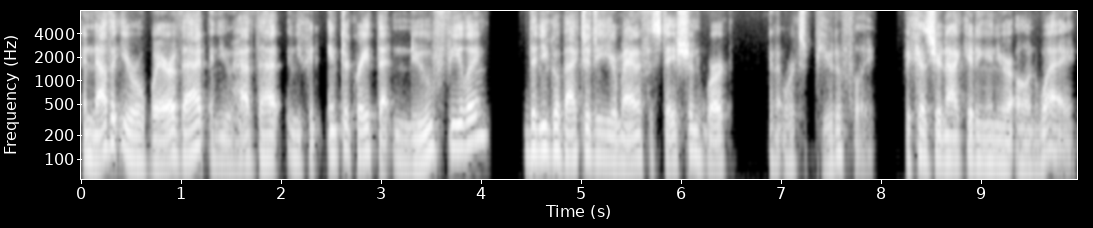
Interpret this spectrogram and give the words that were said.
And now that you're aware of that and you have that and you can integrate that new feeling, then you go back to do your manifestation work and it works beautifully because you're not getting in your own way.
